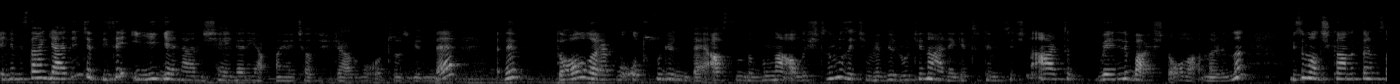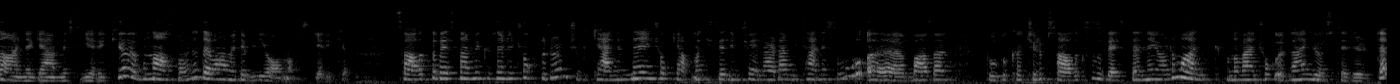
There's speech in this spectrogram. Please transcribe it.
elimizden geldiğince bize iyi gelen şeyleri yapmaya çalışacağız bu 30 günde. Ve doğal olarak bu 30 günde aslında buna alıştığımız için ve bir rutin haline getirdiğimiz için artık belli başlı olanlarının bizim alışkanlıklarımız haline gelmesi gerekiyor ve bundan sonra da devam edebiliyor olmamız gerekiyor. Sağlıklı beslenmek üzerine çok duruyorum çünkü kendimde en çok yapmak istediğim şeylerden bir tanesi bu. Ee, bazen dozu kaçırıp sağlıksız besleniyorum halbuki buna ben çok özen gösterirdim.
